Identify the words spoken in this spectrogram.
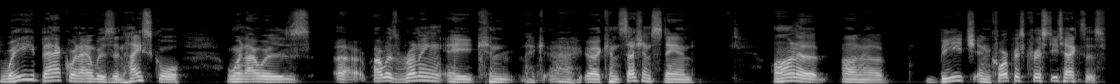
way back when I was in high school when I was, uh, I was running a, con- uh, a concession stand on a, on a beach in Corpus Christi, Texas.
